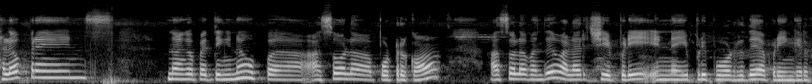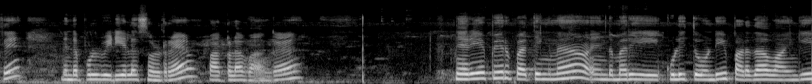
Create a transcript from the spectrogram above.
ஹலோ ஃப்ரெண்ட்ஸ் நாங்கள் பார்த்தீங்கன்னா இப்போ அசோலா போட்டிருக்கோம். அசோலா வந்து வளர்ச்சி எப்படி என்ன எப்படி போடுறது அப்படிங்கிறது இந்த புல் வீடியோவில் சொல்கிறேன் பார்க்கலாம் வாங்க. நிறைய பேர் பார்த்திங்கன்னா இந்த மாதிரி குழி தோண்டி படதா வாங்கி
